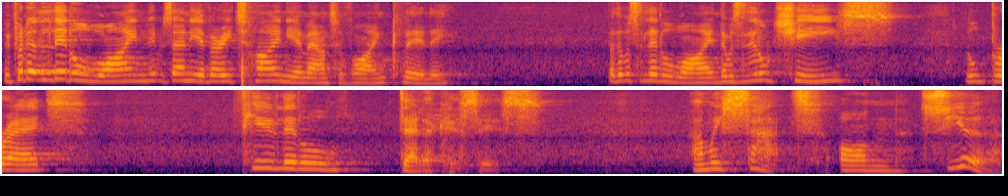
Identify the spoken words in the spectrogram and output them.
We put a little wine. It was only a very tiny amount of wine, clearly. But there was a little wine. There was a little cheese, little bread, a few little delicacies. And we sat on Sur,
